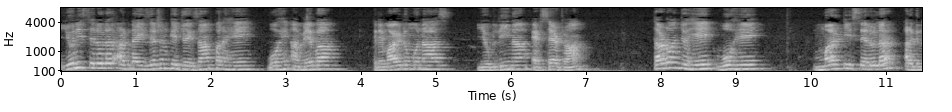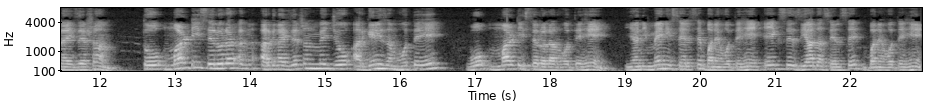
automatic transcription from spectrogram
यूनिसेलुलर ऑर्गेनाइजेशन के जो एग्जांपल हैं, वो है amoeba chlamydomonas euglena etcetera third one जो है, वो है मल्टी सेलुलर ऑर्गेनाइजेशन तो मल्टी सेलुलर ऑर्गेनाइजेशन में जो ऑर्गेनिज्म होते हैं वो मल्टी सेलुलर होते हैं, यानी मेनी सेल से बने होते हैं, एक से ज़्यादा सेल से बने होते हैं।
